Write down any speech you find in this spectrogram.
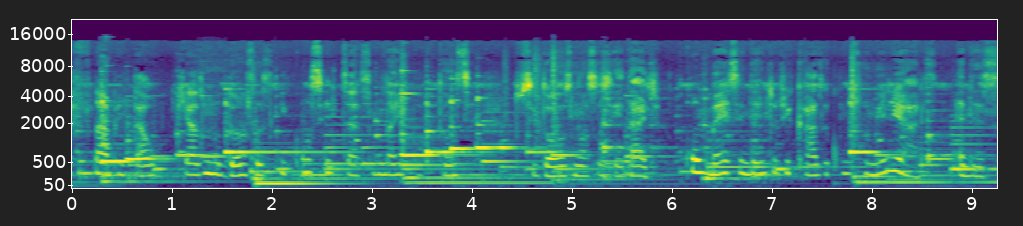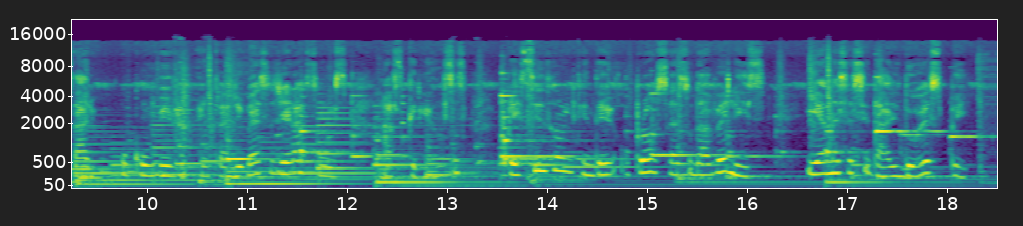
É fundamental que as mudanças e conscientização da importância dos idosos na sociedade comecem dentro de casa com os familiares. É necessário o convívio entre as diversas gerações. As crianças precisam entender o processo da velhice e a necessidade do respeito.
